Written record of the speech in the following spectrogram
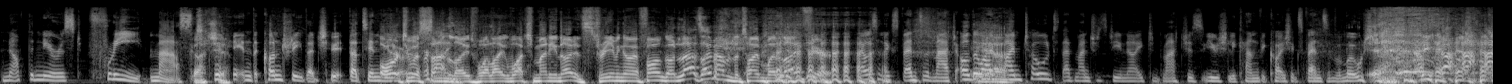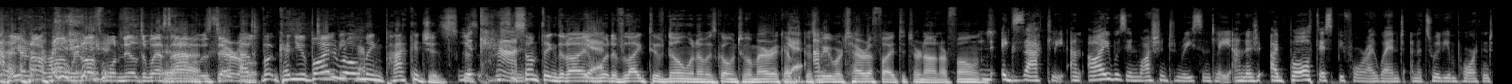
not the nearest free mast Gotcha. in the country that you, that's in the Or to a satellite while I watch Man United streaming on my phone, going, lads, I'm having the time of my life here. That was an expensive match. Although Yeah. I'm, I'm told that Manchester United matches usually can be quite expensive emotionally. You're not wrong. We lost 1 0 to West Ham. It was terrible. Uh, but can you buy Do be roaming packages? 'Cause You This is something that I Yeah. would have liked to have known when I was going to America Yeah, because and- we were terrified to turn on our phones. Exactly. And I was in Washington recently and I- I bought this before I went and it's really important.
